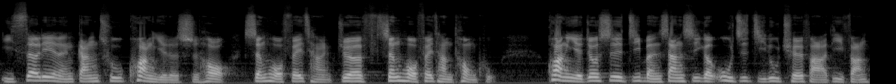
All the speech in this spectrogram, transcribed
以色列人刚出旷野的时候，生活非常觉得生活非常痛苦。旷野就是基本上是一个物资极度缺乏的地方，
